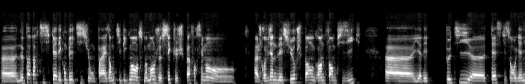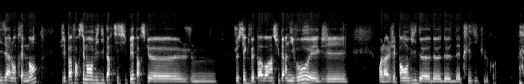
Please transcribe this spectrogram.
ne pas participer à des compétitions. Par exemple, typiquement en ce moment, je sais que je suis pas forcément en... je reviens de blessure, je suis pas en grande forme physique. Il y a des petits tests qui sont organisés à l'entraînement. J'ai pas forcément envie d'y participer parce que je, je sais que je vais pas avoir un super niveau et que j'ai voilà, j'ai pas envie d'être de, ridicule, quoi.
